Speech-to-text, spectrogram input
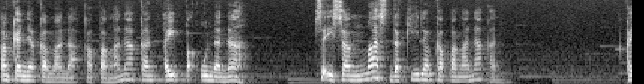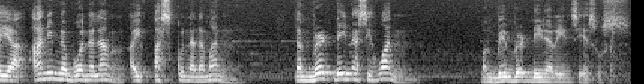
Ang kanyang kamana kapanganakan ay pauna na sa isang mas dakilang kapanganakan. Kaya anim na buwan na lang ay Pasko na naman. Nag-birthday na si Juan. Magbe-birthday na rin si Jesus.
